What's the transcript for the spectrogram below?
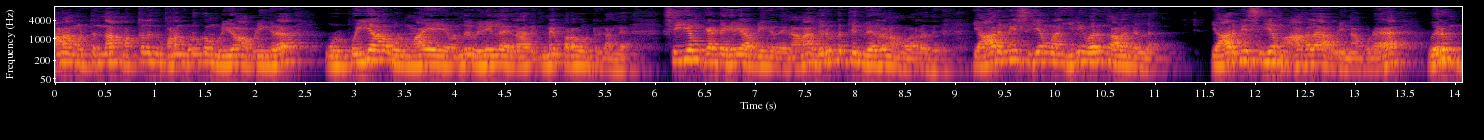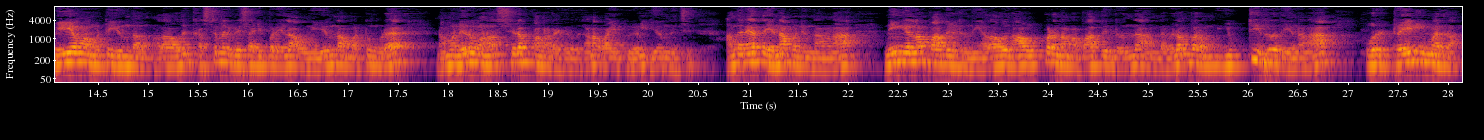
ஆனால் மட்டும்தான் மக்களுக்கு பணம் கொடுக்க முடியும் அப்படிங்கிற ஒரு பொய்யான ஒரு மாயையை வந்து வெளியில் எல்லாருக்குமே பரவ விட்டுருக்காங்க சிஎம் கேட்டகரி அப்படிங்கிறது என்னன்னா விருப்பத்தின் பேரில் நம்ம வர்றது. யாருமே சிஎம் இனி வரும் காலங்களில். யாருமே சிஎம் ஆகலை அப்படின்னா கூட வெறும் பிஎம்மாக மட்டும் இருந்தாலும் அதாவது கஸ்டமர் பேஸ் அடிப்படையில் அவங்க இருந்தால் மட்டும் கூட நம்ம நிறுவனம் சிறப்பாக நடக்கிறதுக்கான வாய்ப்புகள் இருந்துச்சு. அந்த நேரத்தை என்ன பண்ணியிருந்தாங்கன்னா நீங்கள்லாம் பார்த்துக்கிட்டு இருந்தீங்க. அதாவது நான் உட்பட நம்ம பார்த்துக்கிட்டு இருந்த அந்த விளம்பரம் யுக்தின்றது என்னன்னா ஒரு ட்ரைனிங் மாதிரி தான்.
